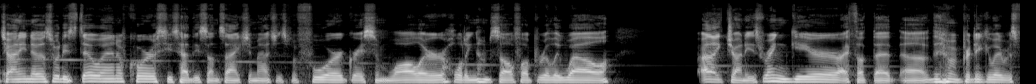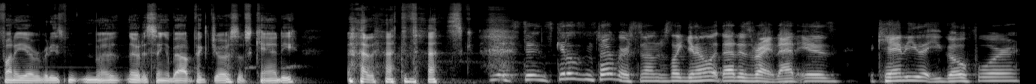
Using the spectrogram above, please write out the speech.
Johnny knows what he's doing. Of course, he's had these unsanctioned matches before. Grayson Waller holding himself up really well. I like Johnny's ring gear. I thought that uh, in particular was funny. Everybody's m- noticing about Vic Joseph's candy at, at the desk. He had St- Skittles and Starburst, and I'm just like, you know what? That is right. That is the candy that you go for.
